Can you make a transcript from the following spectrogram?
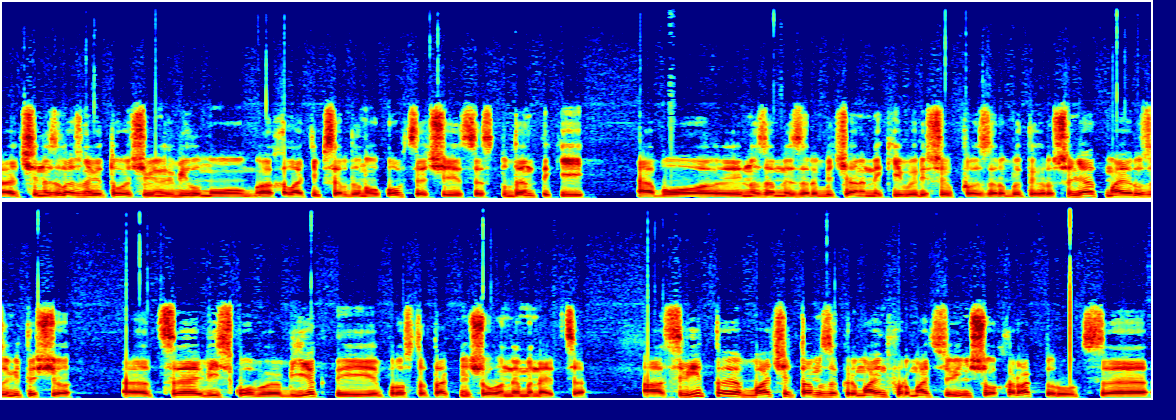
Е, Чи незалежно від того, чи він в білому е, халаті псевдонауковця, чи це студент, який або іноземний заробітчанин, який вирішив заробити грошенят, має розуміти, що е, це військовий об'єкт і просто так нічого не минеться. А світ бачить там, зокрема, інформацію іншого характеру. Це,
